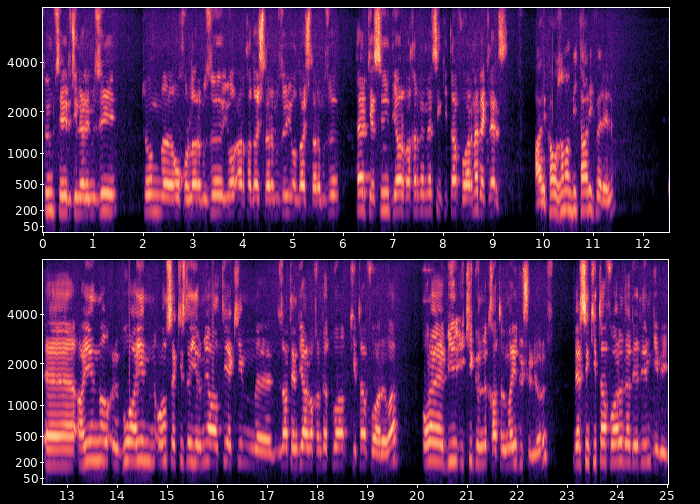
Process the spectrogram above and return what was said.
Tüm seyircilerimizi, tüm e, okurlarımızı, arkadaşlarımızı, yoldaşlarımızı, herkesi Diyarbakır ve Mersin Kitap Fuarı'na bekleriz. Harika. O zaman bir tarih verelim. Ee, ayın bu ayın 18 ile 26 Ekim e, zaten Diyarbakır'da TUA Kitap Fuarı var. Oraya bir iki günlük katılmayı düşünüyoruz. Mersin Kitap Fuarı da dediğim gibi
